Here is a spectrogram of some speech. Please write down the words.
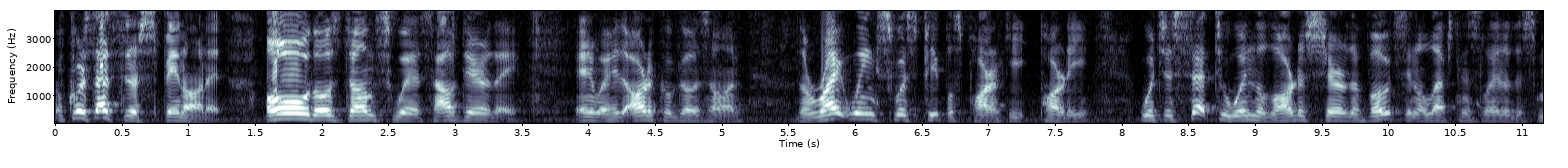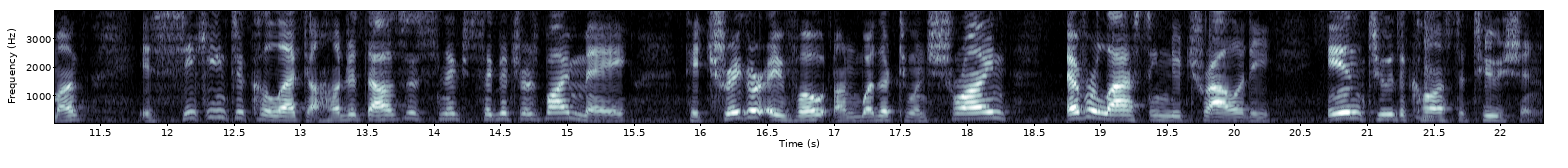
Of course, that's their spin on it. Oh, those dumb Swiss, how dare they? Anyway, the article goes on. The right wing Swiss People's Party, Party, which is set to win the largest share of the votes in elections later this month, is seeking to collect 100,000 signatures by May to trigger a vote on whether to enshrine everlasting neutrality into the Constitution.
